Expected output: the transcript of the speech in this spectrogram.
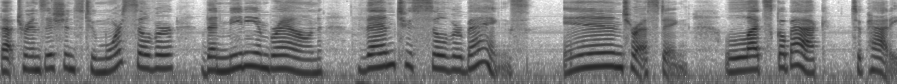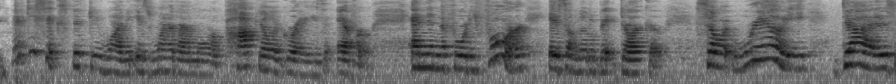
that transitions to more silver then medium brown, then to silver bangs. Interesting. Let's go back to Pattie. 5651 is one of our more popular grays ever. And then the 44 is a little bit darker. So it really does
